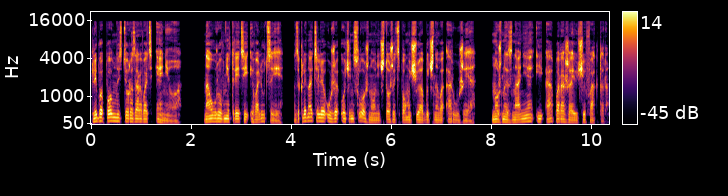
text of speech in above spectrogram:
либо полностью разорвать Энио. На уровне третьей эволюции заклинателя уже очень сложно уничтожить с помощью обычного оружия. Нужны знания и А поражающий фактор.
